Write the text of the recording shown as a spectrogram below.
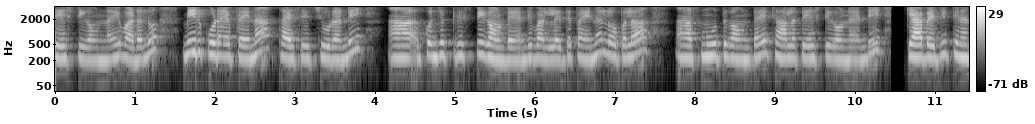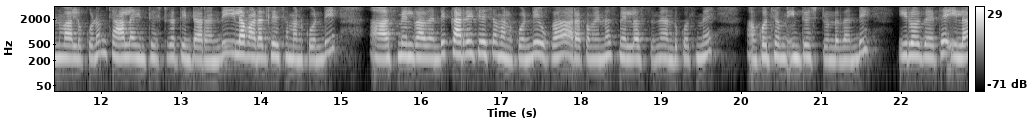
టేస్టీగా ఉన్నాయి వడలు. మీరు కూడా ఎప్పుడైనా ట్రై చేసి చూడండి. కొంచెం క్రిస్పీగా ఉంటాయండి వడలు అయితే పైన. లోపల స్మూత్గా ఉంటాయి. చాలా టేస్టీగా ఉన్నాయండి. క్యాబేజీ తినని వాళ్ళు కూడా చాలా ఇంట్రెస్ట్గా తింటారండి. ఇలా వడలు చేసామనుకోండి స్మెల్ రాదండి. కర్రీ చేసామనుకోండి ఒక రకమైన స్మెల్ వస్తుంది. అందుకోసమే కొంచెం ఇంట్రెస్ట్ ఉండదండి. ఈరోజు అయితే ఇలా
